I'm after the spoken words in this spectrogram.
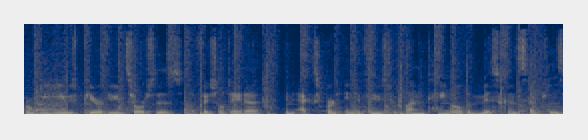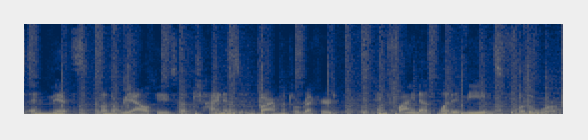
where we use peer reviewed sources, official data, and expert interviews to untangle the misconceptions and myths from the realities of China's environmental record and find out what it means for the world.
